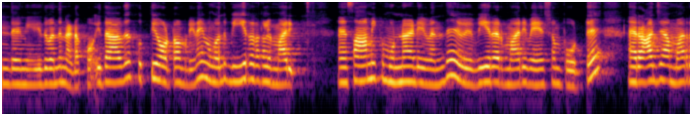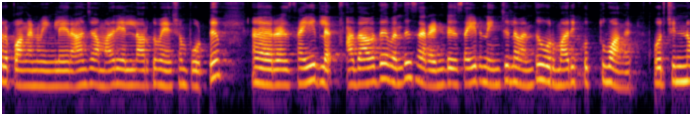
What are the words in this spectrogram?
இந்த இது வந்து நடக்கும். இதாவது குத்தி ஓட்டம் அப்படின்னா இவங்க வந்து வீரர்கள் மாதிரி. சாமிக்கு முன்னாடி வந்து வீரர் மாதிரி வேஷம் போட்டு ராஜா மாதிரி இருப்பாங்கன்னு வைங்களேன். ராஜா மாதிரி எல்லாருக்கும் வேஷம் போட்டு சைடில் அதாவது வந்து ச ரெண்டு சைடு நெஞ்சில் வந்து ஒரு மாதிரி குத்துவாங்க. ஒரு சின்ன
